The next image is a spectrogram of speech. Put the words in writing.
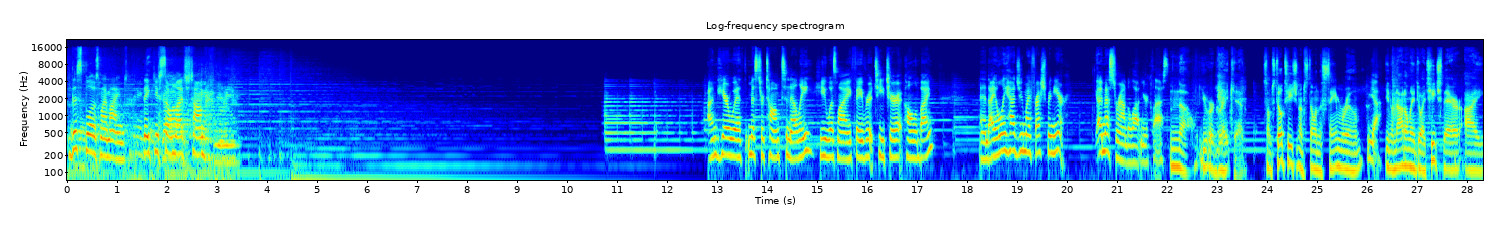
This blows my mind. Thank you so much, Tom. I'm here with Mr. Tom Tonelli. He was my favorite teacher at Columbine, and I only had you my freshman year. I messed around a lot in your class. No, you were a great kid. So I'm still teaching, I'm still in the same room. Yeah. You know, not only do I teach there, I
